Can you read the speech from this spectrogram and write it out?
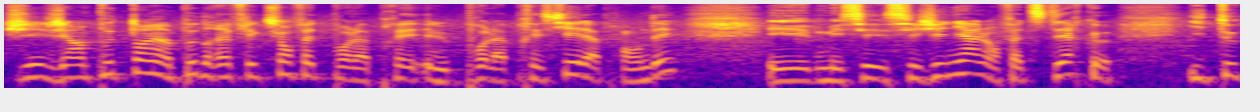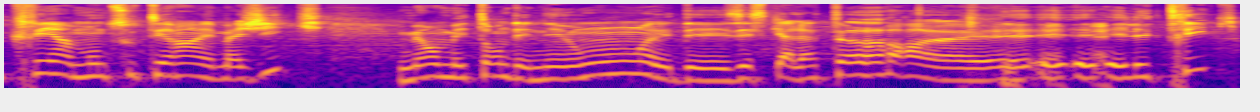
j'ai un peu de temps et un peu de réflexion en fait pour l'apprécier et l'appréhender. Et mais c'est génial en fait, c'est-à-dire que il te crée un monde souterrain et magique mais en mettant des néons et des escalators euh, électriques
